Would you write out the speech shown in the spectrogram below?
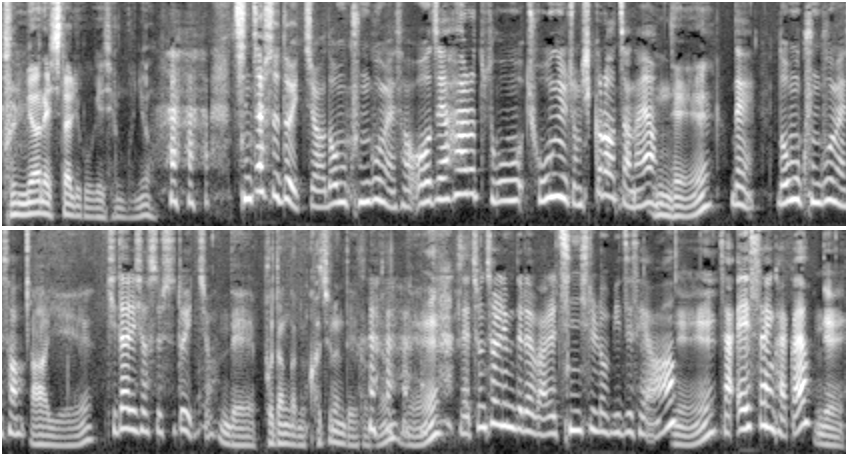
불면에 시달리고 계시는군요. 진짜일 수도 있죠. 너무 궁금해서 어제 하루 도, 종일 좀 시끄러웠잖아요. 네. 네, 너무 궁금해서 아 예. 기다리셨을 수도 있죠. 네, 부담감이 커지는데 이러면. 네. 네, 촌철님들의 말을 진실로 믿으세요. 네. 자, 에사인 갈까요? 네.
